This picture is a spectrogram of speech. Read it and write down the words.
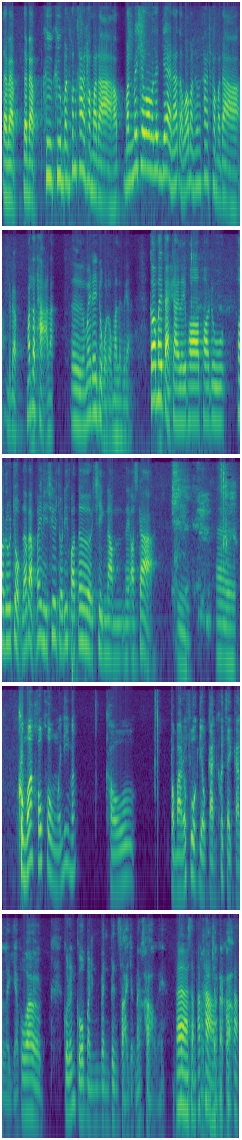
แต่แบบแต่แบบคือคือมันค่อนข้างธรรมดาครับ มันไม่ใช่ว่าเล่นแย่นะ แต่ว่ามันค่อนข้างธรรมดาในแบบมาตรฐานอะเออไม่ได้โดดออกมาเลยอะก็ไม่แปลกใจเลยพอพอดูพอดูจบแล้วแบบไม่มีชื่อโจดี้ฟอสเตอร์ ชิงนำในออสการ์อืมเออผมว่าเขาคงไว้นี่มั้งเขา ประมาณว่าพวกเดียวกันเข้าใจกันอะไรอย่างเงี้ยเพราะว่า Golden Globe มันเป็นเป็นสายจากนักข่าวไงอ่าสำนักข่าวจากนักข่าว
